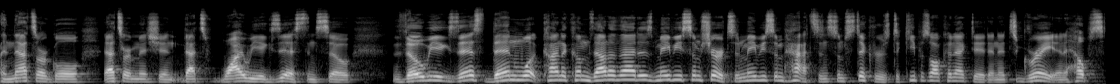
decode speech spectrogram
And that's our goal, that's our mission, that's why we exist. And so though we exist, then what kind of comes out of that is maybe some shirts and maybe some hats and some stickers to keep us all connected. And it's great and it helps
